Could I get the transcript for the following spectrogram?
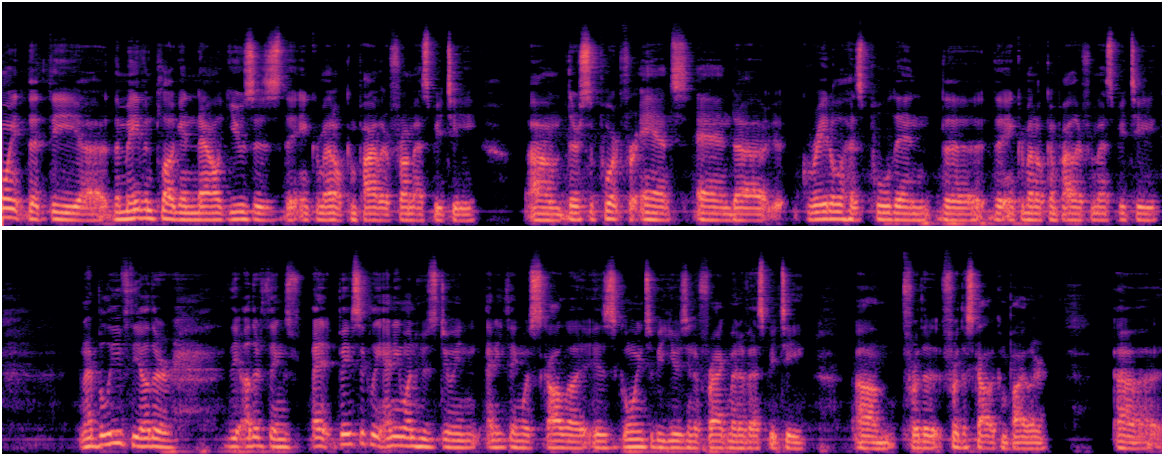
point that the uh, the Maven plugin now uses the incremental compiler from SBT. Um, there's support for Ant, and uh, Gradle has pulled in the the incremental compiler from SBT, and I believe the other the other things. Eh, basically, anyone who's doing anything with Scala is going to be using a fragment of SBT um, for the for the Scala compiler. Uh,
